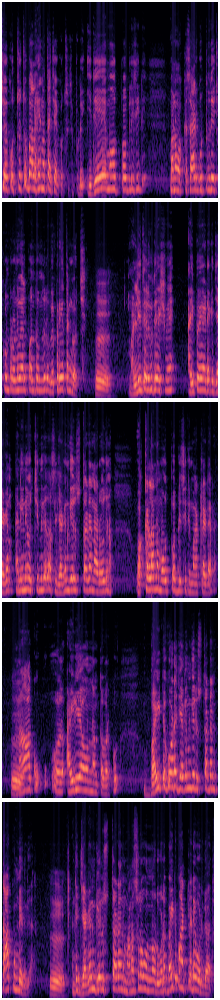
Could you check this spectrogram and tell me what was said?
చేకూర్చొచ్చు బలహీనత చేకూర్చొచ్చు. ఇప్పుడు ఇదే మౌత్ పబ్లిసిటీ మనం ఒక్కసారి గుర్తుకు తెచ్చుకుంటే రెండు వేల పంతొమ్మిదిలో విపరీతంగా వచ్చింది. మళ్ళీ తెలుగుదేశమే అయిపోయాడు ఇక జగన్ అనినే వచ్చింది కదా అసలు జగన్ గెలుస్తాడని ఆ రోజున ఒక్కళ్ళన్న మౌత్ పబ్లిసిటీ మాట్లాడారా? నాకు ఐడియా ఉన్నంత వరకు బయట కూడా జగన్ గెలుస్తాడని టాక్ ఉండేది కాదు. అంటే జగన్ గెలుస్తాడని మనసులో ఉన్నోడు కూడా బయట మాట్లాడేవాడు కాదు.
